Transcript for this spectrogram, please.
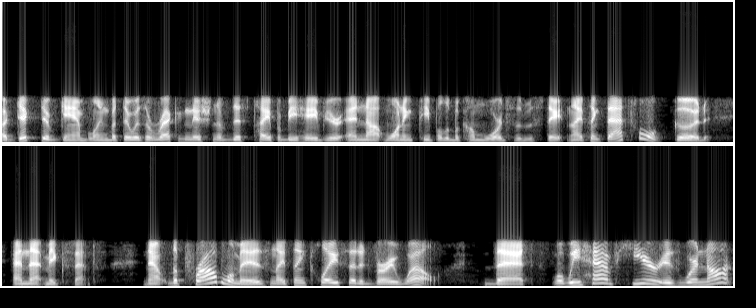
addictive gambling, but there was a recognition of this type of behavior and not wanting people to become wards of the state. And I think that's all good and that makes sense. Now, the problem is, and I think Clay said it very well, that what we have here is we're not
